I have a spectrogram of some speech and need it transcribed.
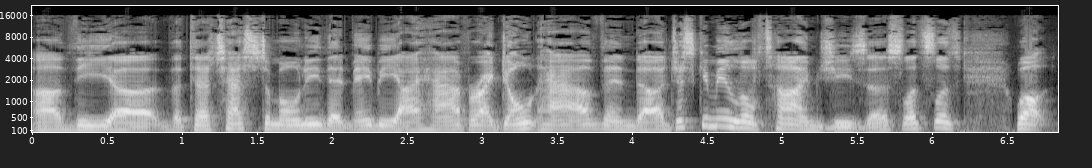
uh, the uh, the testimony that maybe I have or I don't have and uh, just give me a little time, Jesus. Let's let's well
